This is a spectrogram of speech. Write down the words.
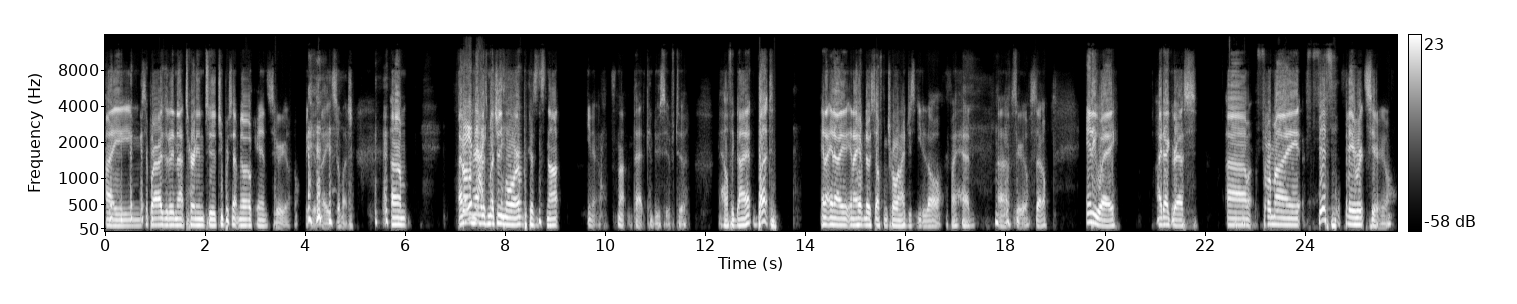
I'm surprised that I did not turn into two percent milk and cereal because I ate so much. Um, I don't have as much anymore because it's not, you know, it's not that conducive to a healthy diet. But and I and I and I have no self control and I just eat it all if I had uh, cereal. So anyway, I digress. Um, for my fifth favorite cereal,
